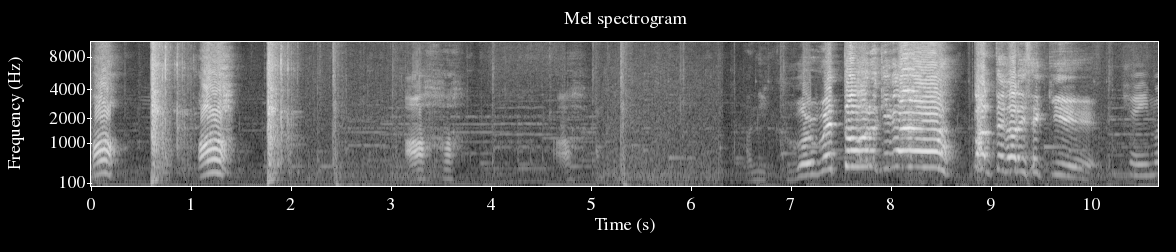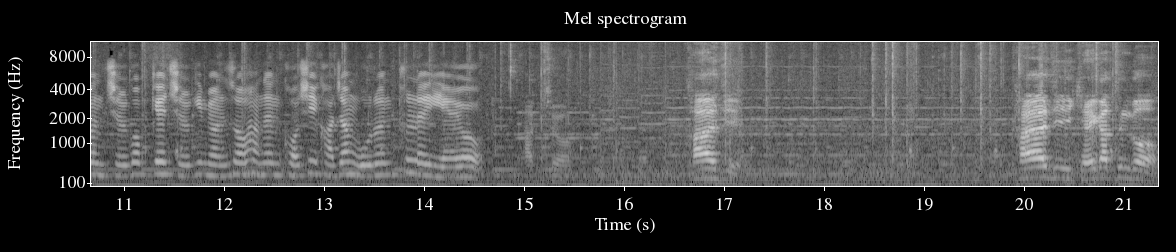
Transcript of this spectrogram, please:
아! 아! 아하 아 아니 그걸 왜 또 그렇게 가! 빡대가리 새끼! 게임은 즐겁게 즐기면서 하는 것이 가장 옳은 플레이예요. 닥쳐 가야지 가야지 개 같은 거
